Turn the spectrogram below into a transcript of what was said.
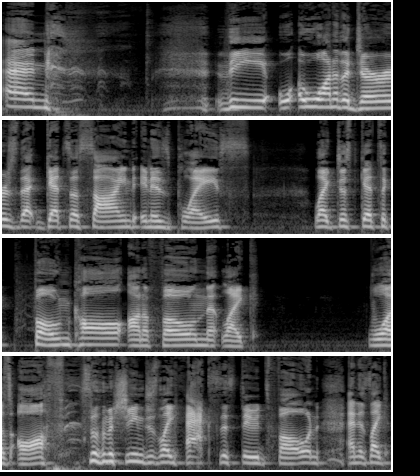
and the one of the jurors that gets assigned in his place like just gets a phone call on a phone that like was off. So the machine just like hacks this dude's phone and is like,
